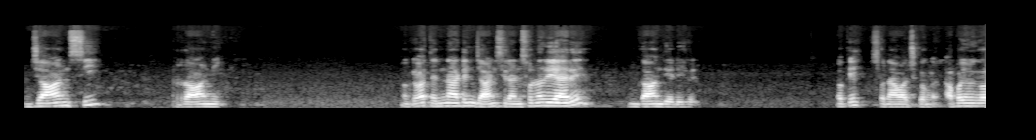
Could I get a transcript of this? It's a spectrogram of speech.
ஜான்சி ராணி. ஓகேவா தென்னாட்டின் ஜான்சிரான் சொன்னது யாரு? காந்தியடிகள். ஓகே ஸோ நான் வச்சுக்கோங்க அப்போ இவங்க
